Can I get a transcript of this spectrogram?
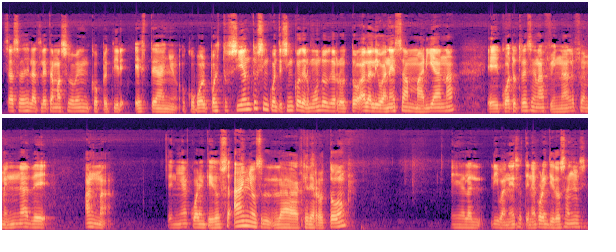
Sasa es el atleta más joven en competir este año. Ocupó el puesto 155 del mundo, derrotó a la libanesa Mariana 4-3 eh, en la final femenina de Anma. Tenía 42 años la que derrotó eh, a la libanesa, tenía 42 años.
